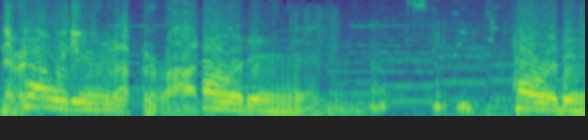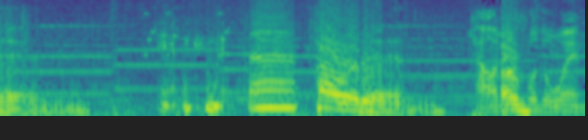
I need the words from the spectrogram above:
Never go anywhere without a rod. Paladin! Oh, let's. Paladin! Yeah, I can get that. Paladin! Paladin Oh. for the um, win.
